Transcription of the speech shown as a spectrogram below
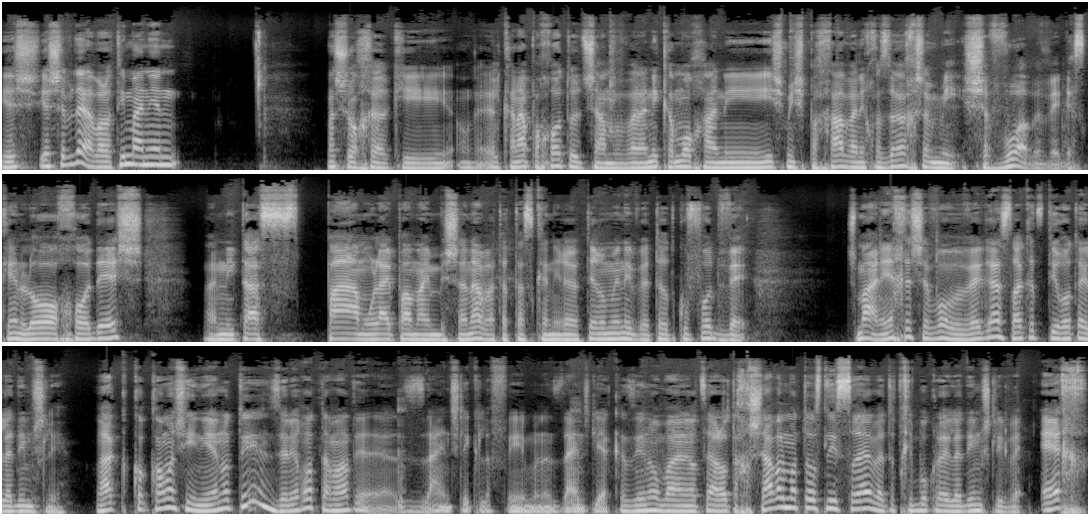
יש יש הבדל אבל אותי מעניין. משהו אחר כי אלקנה פחות עוד שם אבל אני כמוך אני איש משפחה ואני חוזר עכשיו משבוע בווגאס כן לא חודש ואני טס פעם אולי פעמיים בשנה ואתה טס כנראה יותר ממני ויותר תקופות ו... תשמע אני אחרי שבוע בווגאס רק רציתי לראות את הילדים שלי רק כל, כל מה שעניין אותי זה לראות אמרתי זין שלי קלפים זין שלי הקזינו ואני רוצה לעלות עכשיו על מטוס לישראל ולתת חיבוק לילדים שלי ואיך.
